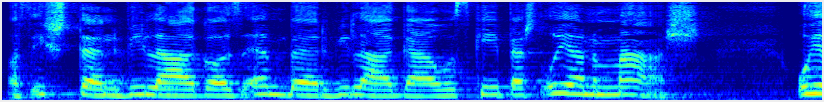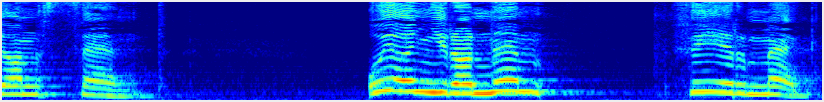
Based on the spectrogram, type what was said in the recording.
az Isten világa az ember világához képest, olyan más, olyan szent, olyannyira nem fér meg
